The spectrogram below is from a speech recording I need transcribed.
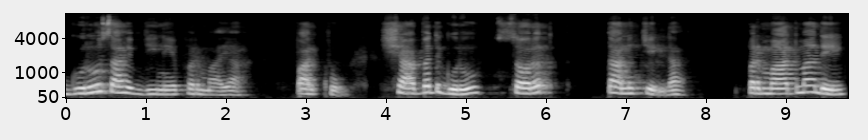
ਗੁਰੂ ਸਾਹਿਬ ਜੀ ਨੇ ਫਰਮਾਇਆ, ਪਰਖੋ, ਸ਼ਬਦ ਗੁਰੂ ਸੁਰਤ ਧਨ ਚੇਲਾ ਪਰਮਾਤਮਾ ਦੇ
